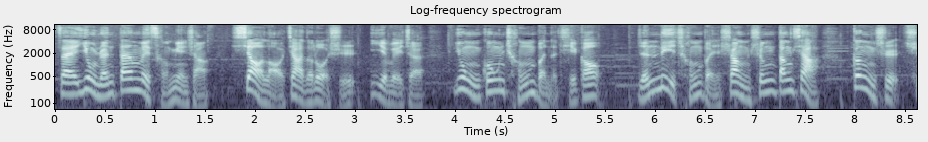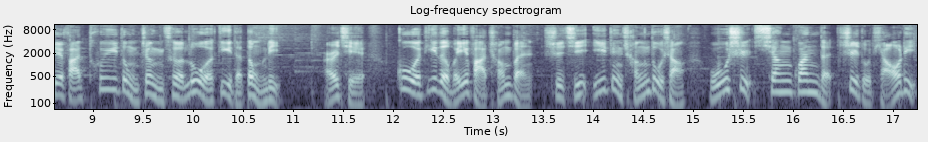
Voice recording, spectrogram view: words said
在用人单位层面上，孝老假的落实意味着用工成本的提高，人力成本上升，当下更是缺乏推动政策落地的动力，而且过低的违法成本使其一定程度上无视相关的制度条例。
